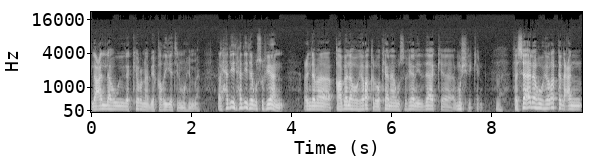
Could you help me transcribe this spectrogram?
لعله يذكرنا بقضية مهمة الحديث حديث أبو سفيان عندما قابله هرقل وكان أبو سفيان إذ ذاك مشركا. فسأله هرقل عن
